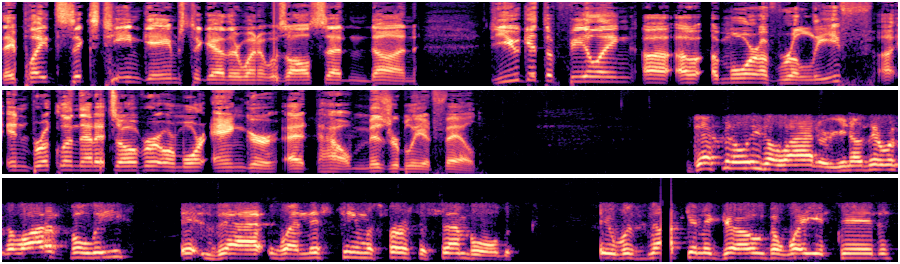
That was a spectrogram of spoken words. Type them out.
they played 16 games together when it was all said and done. Do you get the feeling uh, of, of more of relief uh, in Brooklyn that it's over, or more anger at how miserably it failed? Definitely the latter. You know, there was a lot of belief that when this team was first assembled, it was not going to go the way it did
